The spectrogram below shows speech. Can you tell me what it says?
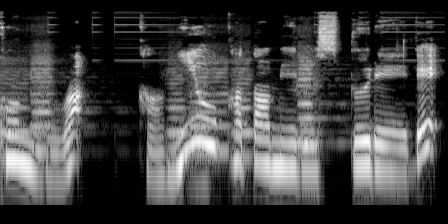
今度は髪を固めるスプレーで、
